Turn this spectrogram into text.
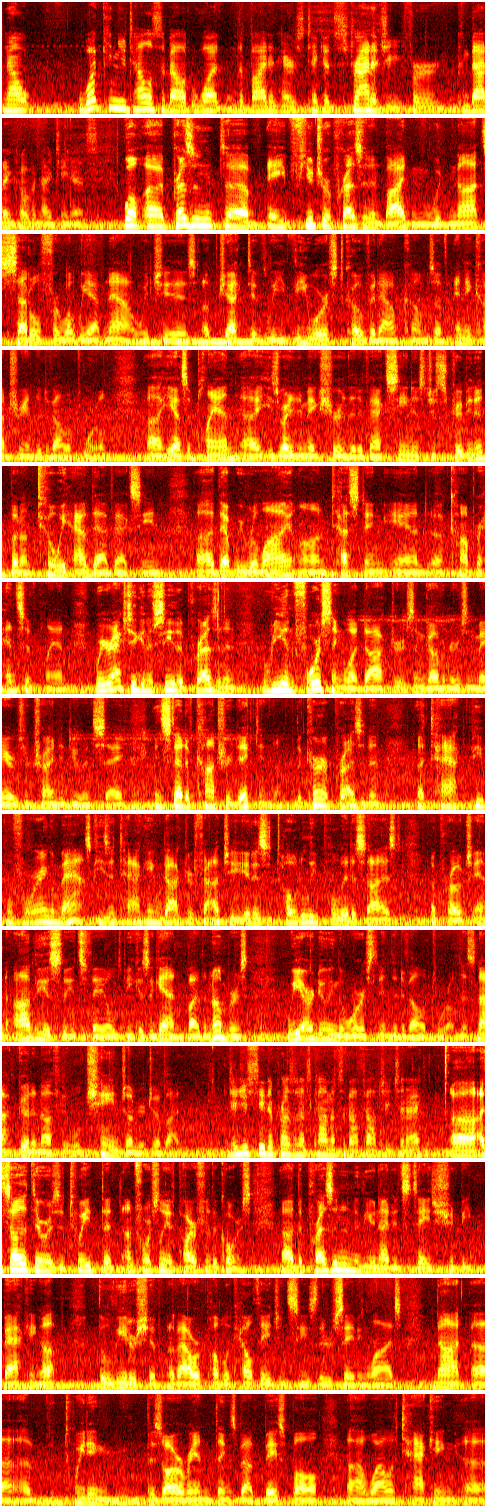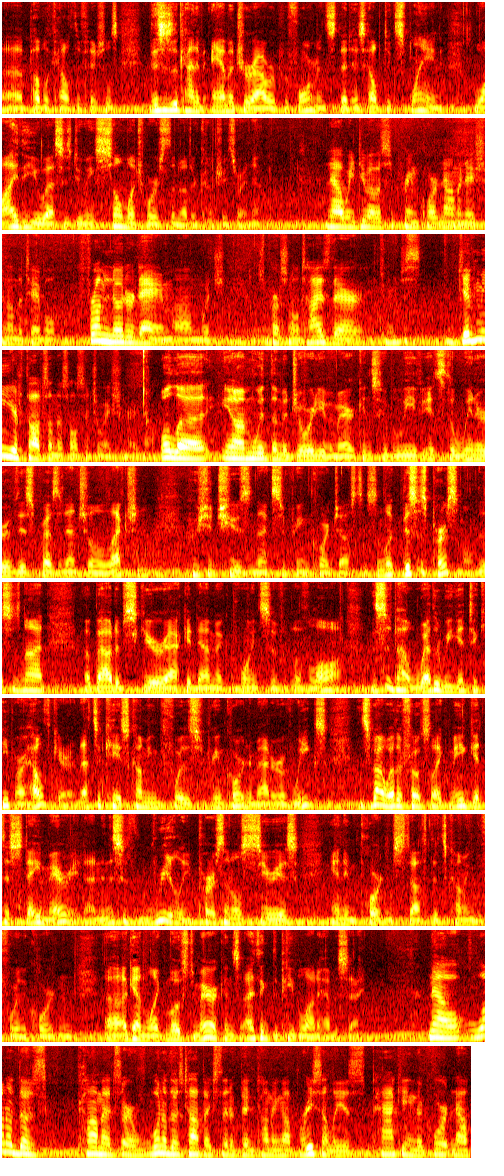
Now, what can you tell us about what the Biden Harris ticket strategy for combating COVID 19 is? Well, uh, President, uh, a future President Biden would not settle for what we have now, which is objectively the worst COVID outcomes of any country in the developed world. Uh, he has a plan. Uh, he's ready to make sure that a vaccine is distributed, but until we have that vaccine, uh, that we rely on testing and a comprehensive plan where you're actually going to see the president reinforcing what doctors and governors and mayors are trying to do and say instead of contradicting them. The current president attacked people for wearing a mask. He's attacking Dr. Fauci. It is a totally politicized approach, and obviously it's failed because, again, by the numbers, we are doing the worst in the developed world. It's not good enough. It will change under Joe Biden. Did you see the president's comments about Fauci today? Uh, I saw that there was a tweet that unfortunately is par for the course. Uh, the president of the United States should be backing up the leadership of our public health agencies that are saving lives, not uh, tweeting bizarre random things about baseball uh, while attacking uh, public health officials. This is the kind of amateur hour performance that has helped explain why the U.S. is doing so much worse than other countries right now. Now, we do have a Supreme Court nomination on the table from Notre Dame, um, which has personal ties there. Can you just give me your thoughts on this whole situation right now. Well, uh, you know, I'm with the majority of Americans who believe it's the winner of this presidential election who should choose the next Supreme Court justice. And look, this is personal. This is not about obscure academic points of, of law. This is about whether we get to keep our health care. That's a case coming before the Supreme Court in a matter of weeks. It's about whether folks like me get to stay married. I mean, this is really personal, serious, and important stuff that's coming before the court. And uh, again, like most Americans, I think the people ought to have a say. Now, one of those comments or one of those topics that have been coming up recently is packing the court. Now,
